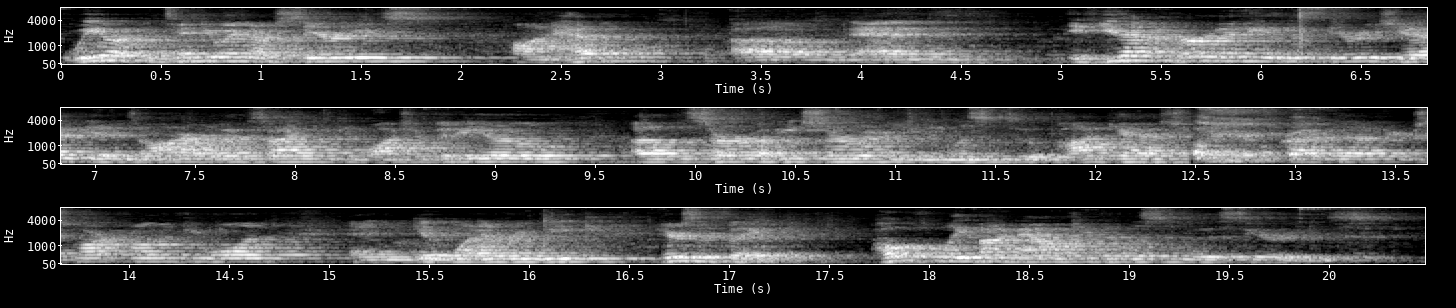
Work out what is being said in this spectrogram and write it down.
We are continuing our series on heaven. Um, and if you haven't heard any of this series yet, it is on our website. You can watch a video of the ser- of each sermon, or you can listen to a podcast. You can subscribe to that on your smartphone if you want, and you get one every week. Here's the thing. Hopefully, by now, if you've been listening to this series,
